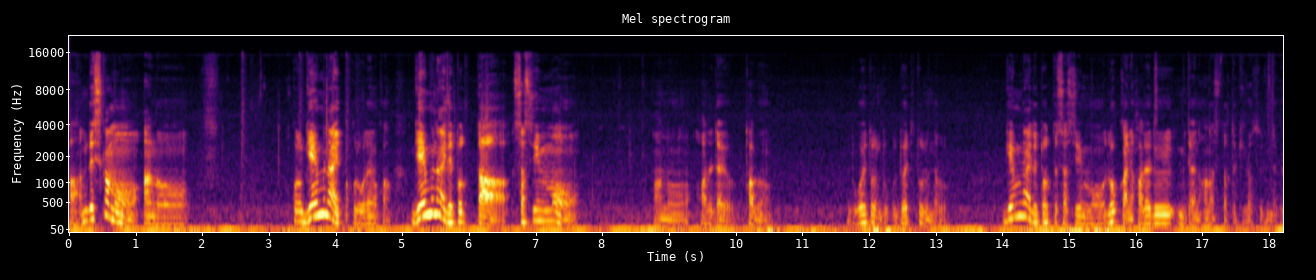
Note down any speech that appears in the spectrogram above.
あ。でしかもあのこのゲーム内これ俺のか。ゲーム内で撮った写真もあのあれだよ。多分。どうやって撮るどどうやって撮るんだろう。ゲーム内で撮った写真もロッカーに貼れるみたいな話だった気がするんだけど。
